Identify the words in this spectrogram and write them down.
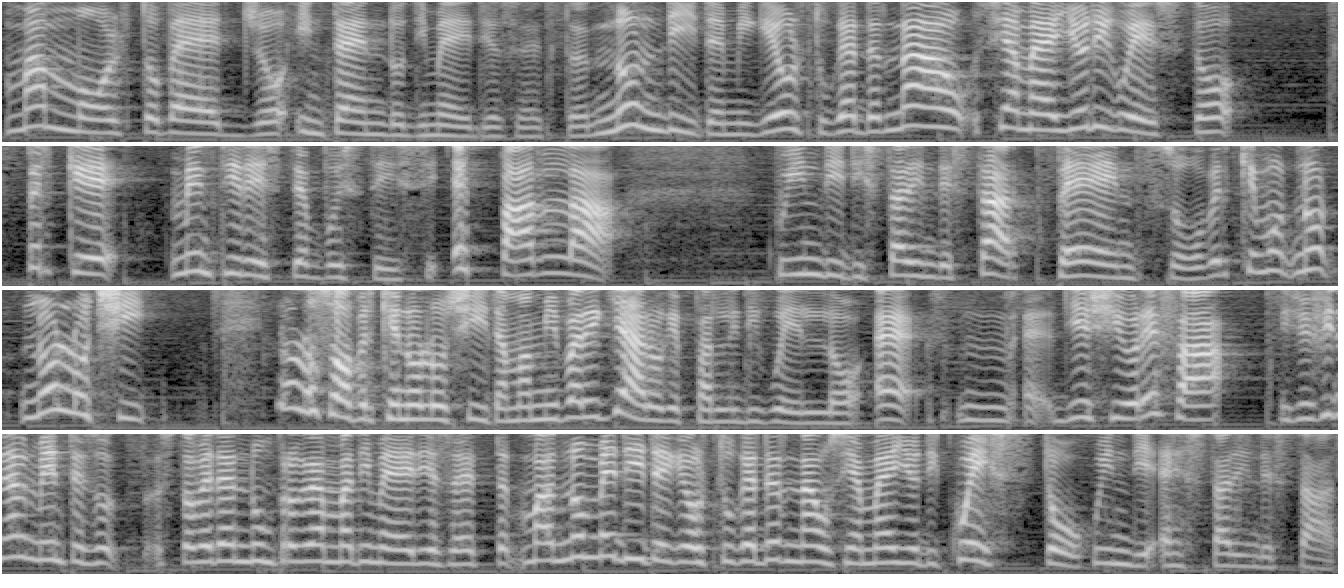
ma molto peggio, intendo di Mediaset. Non ditemi che All Together Now sia meglio di questo, perché mentireste a voi stessi. E parla quindi di Star in the Star, penso, perché mo- no- non lo cita. Non lo so perché non lo cita, ma mi pare chiaro che parli di quello. Eh, mm, eh, dieci ore fa dice finalmente so- sto vedendo un programma di Mediaset, ma non mi dite che All Together Now sia meglio di questo, quindi è Star in the Star.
